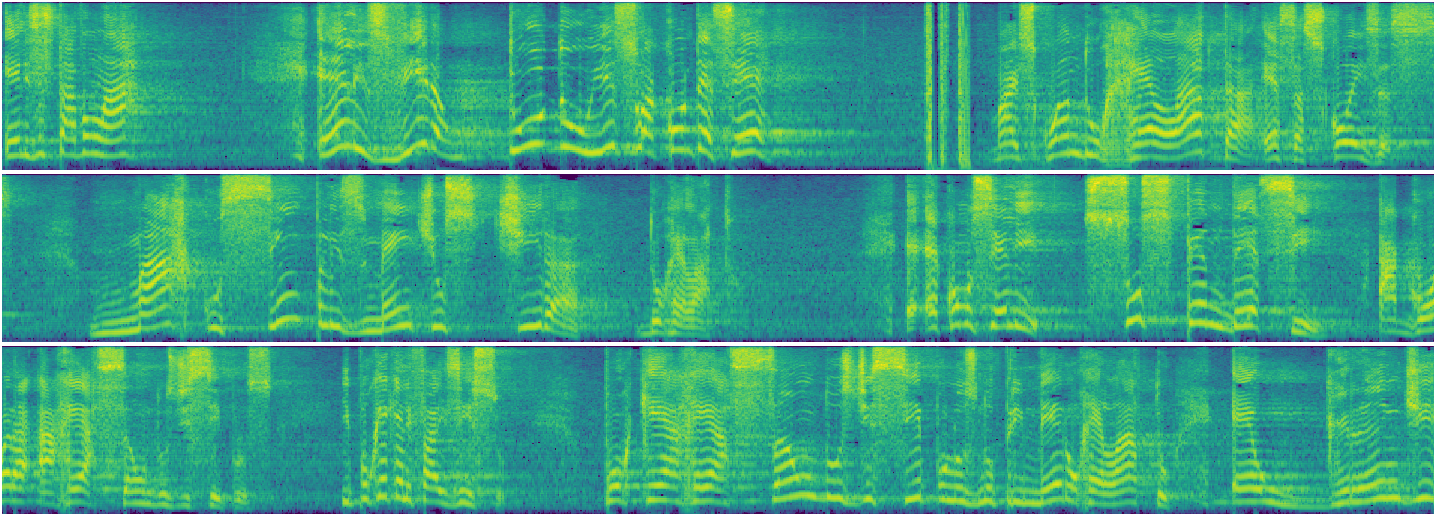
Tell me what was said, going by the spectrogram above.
Eles estavam lá, eles viram tudo isso acontecer Mas quando relata essas coisas, Marcos simplesmente os tira do relato. É, é como se ele suspendesse agora a reação dos discípulos. E por que, que ele faz isso? Porque a reação dos discípulos no primeiro relato é o grande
